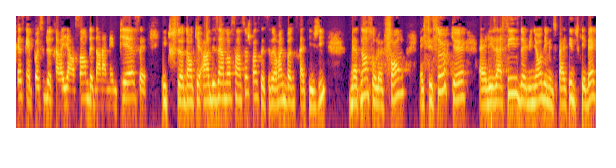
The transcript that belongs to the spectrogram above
presque impossible de travailler ensemble, d'être dans la même pièce euh, et tout ça. Donc, euh, en désamorçant ça, je pense que c'est vraiment une bonne stratégie. Maintenant, sur le fond, mais c'est sûr que euh, les assises de l'Union des municipalités du Québec,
